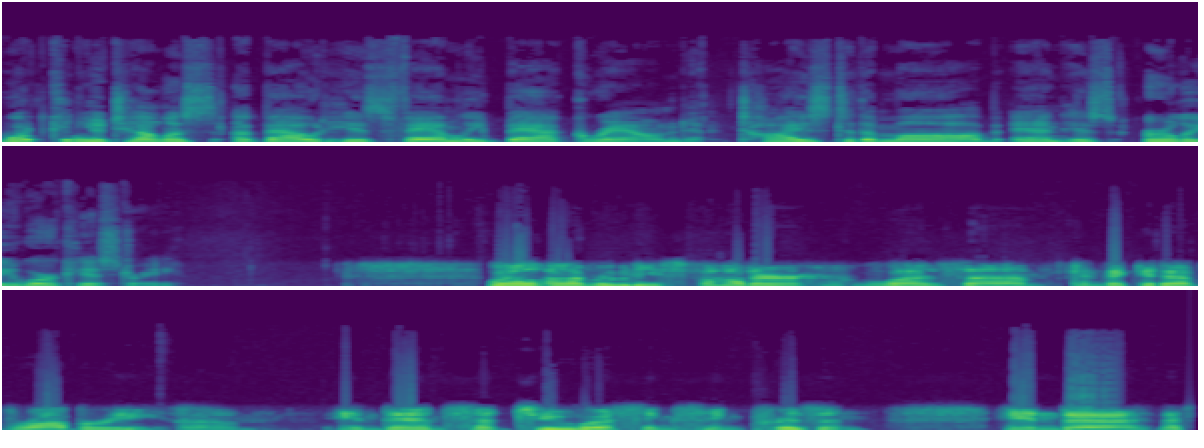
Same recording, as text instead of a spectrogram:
What can you tell us about his family background, ties to the mob, and his early work history? Well, uh, Rudy's father was um, convicted of robbery um, and then sent to uh, Sing Sing prison, and uh, that's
